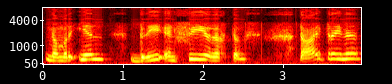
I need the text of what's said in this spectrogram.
nommer 1, 3 en 4 rigtings. Daai treine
